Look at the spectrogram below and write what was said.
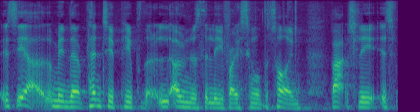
It's, yeah, I mean, there are plenty of people that owners that leave racing all the time, but actually, it's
